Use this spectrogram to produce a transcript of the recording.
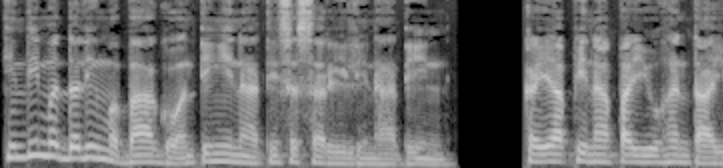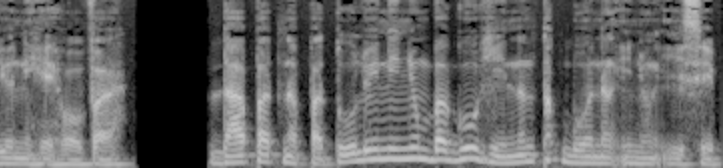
Hindi madaling mabago ang tingin natin sa sarili natin, kaya pinapayuhan tayo ni Jehova. Dapat na patuloy ninyong baguhin ang takbo ng inyong isip.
